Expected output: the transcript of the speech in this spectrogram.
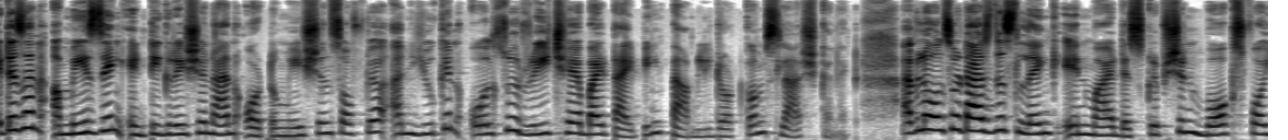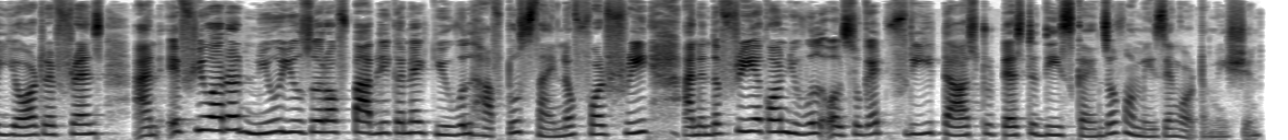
It is an amazing integration and automation software and you can also reach here by typing pabbly.com slash connect. I will also attach this link in my description box for your reference and if you are a new user of Pabbly Connect you will will have to sign up for free. And in the free account you will also get free tasks to test these kinds of amazing automation.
